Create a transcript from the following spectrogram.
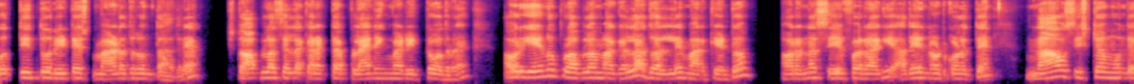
ಗೊತ್ತಿದ್ದು ರೀಟೆಸ್ಟ್ ಮಾಡಿದ್ರು ಅಂತ ಆದ್ರೆ ಸ್ಟಾಪ್ ಲಾಸ್ ಎಲ್ಲ ಕರೆಕ್ಟ್ ಆಗಿ ಪ್ಲಾನಿಂಗ್ ಮಾಡಿ ಇಟ್ಟು ಹೋದ್ರೆ ಅವ್ರಿಗೆ ಏನು ಪ್ರಾಬ್ಲಮ್ ಆಗಲ್ಲ, ಅದು ಅಲ್ಲೇ ಮಾರ್ಕೆಟ್ ಅವರನ್ನ ಸೇಫರ್ ಆಗಿ ಅದೇ ನೋಡ್ಕೊಳ್ಳುತ್ತೆ. ನಾವು ಸಿಸ್ಟಮ್ ಮುಂದೆ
